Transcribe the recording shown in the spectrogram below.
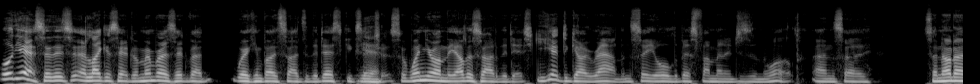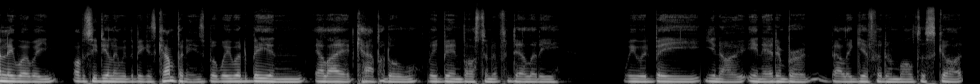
well yeah so this uh, like i said remember i said about working both sides of the desk etc so when you're on the other side of the desk you get to go around and see all the best fund managers in the world and so So not only were we obviously dealing with the biggest companies, but we would be in LA at Capital, we'd be in Boston at Fidelity, we would be, you know, in Edinburgh at Baillie Gifford and Walter Scott.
